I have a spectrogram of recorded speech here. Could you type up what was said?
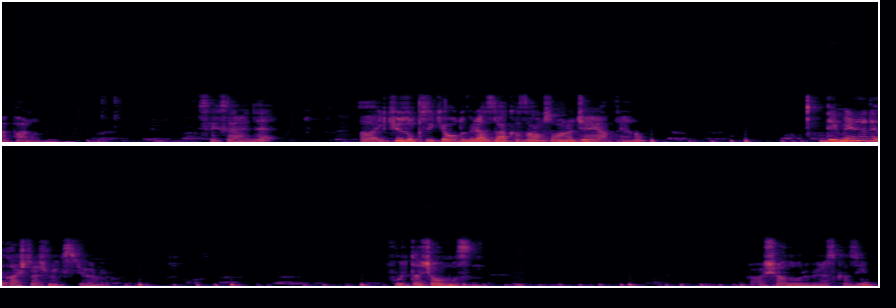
E, pardon. 87. 232 oldu. Biraz daha kazanalım sonra C'ye atlayalım. Demirle de karşılaşmak istiyorum. Full touch olmasın. Aşağı doğru biraz kazayım.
